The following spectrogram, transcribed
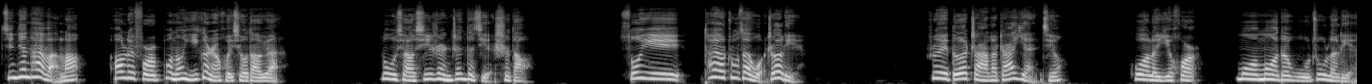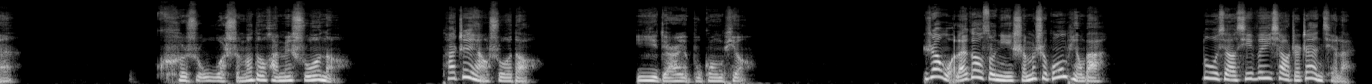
今天太晚了，奥利弗不能一个人回修道院。陆小西认真的解释道：“所以他要住在我这里。”瑞德眨了眨眼睛，过了一会儿，默默的捂住了脸。可是我什么都还没说呢。他这样说道：“一点也不公平。”让我来告诉你什么是公平吧。陆小西微笑着站起来，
